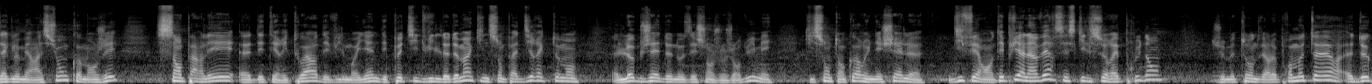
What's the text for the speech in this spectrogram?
agglomérations comme Angers, sans parler euh, des territoires, des villes moyennes, des petites villes de demain qui ne sont pas directement l'objet de nos échanges aujourd'hui, mais qui sont encore une échelle différente? Et puis à l'inverse, est-ce qu'il serait prudent je me tourne vers le promoteur, de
